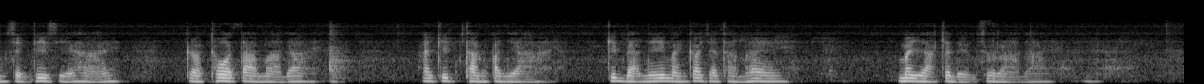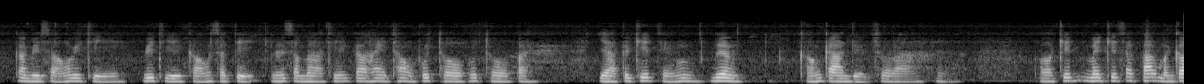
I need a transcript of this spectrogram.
ำสิ่งที่เสียหาย เกิดโทษตามมาได้ ให้คิดทางปัญญา คิดแบบนี้มันก็จะทำให้ไม่อยากจะดื่มสุราได้ ก็มีสองวิธี วิธีของสติหรือสมาธิก็ให้ท่องพุทโธพุทโธไป อย่าไปคิดถึงเรื่องของการดื่มสุราพอคิดไม่คิดสักพักมันก็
